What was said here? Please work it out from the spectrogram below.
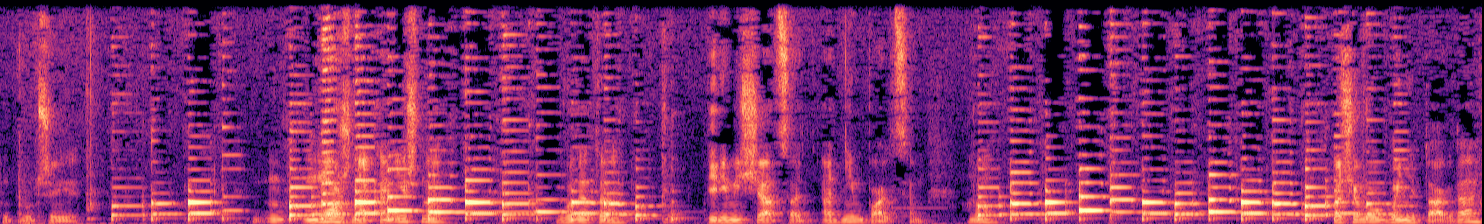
Тут лучше, можно, конечно, вот это перемещаться одним пальцем. Но почему бы не так, да?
